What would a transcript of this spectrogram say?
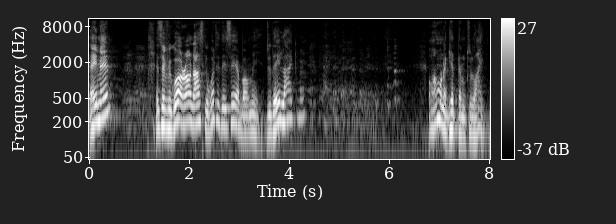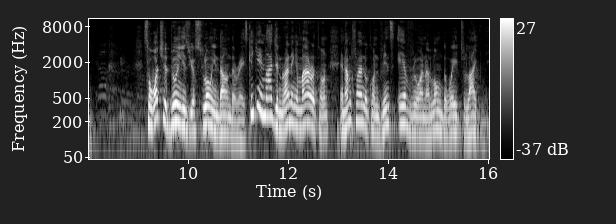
Amen? Amen? And so, if you go around asking, What did they say about me? Do they like me? Oh, I'm going to get them to like me. So what you're doing is you're slowing down the race. Can you imagine running a marathon and I'm trying to convince everyone along the way to like me?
